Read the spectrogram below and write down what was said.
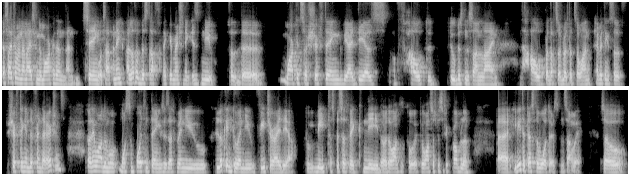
Aside from analyzing the market and, and seeing what's happening, a lot of the stuff like you're mentioning is new. So the markets are shifting, the ideas of how to do business online, how products are built, and so on. Everything's sort of shifting in different directions. So I think one of the mo- most important things is that when you look into a new feature idea to meet a specific need or to answer, to answer a specific problem, uh, you need to test the waters in some way. So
